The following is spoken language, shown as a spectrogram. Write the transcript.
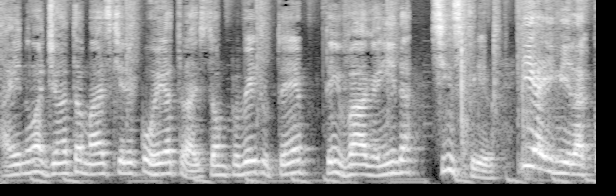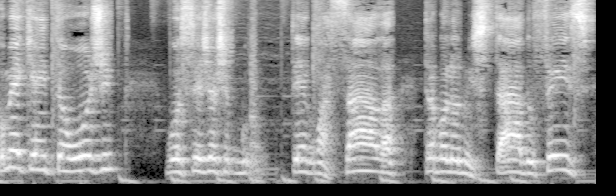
aí não adianta mais querer correr atrás. Então aproveita o tempo, tem vaga ainda, se inscreva. E aí, Mila, como é que é então hoje? Você já chegou, tem alguma sala, trabalhou no estado, fez,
